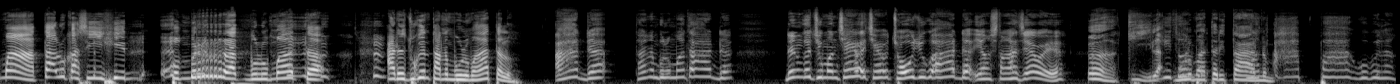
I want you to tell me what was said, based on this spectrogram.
Mata lu kasihin. Pemberat bulu mata. Ada juga yang tanam bulu mata loh. Ada. Tanam bulu mata ada. Dan gak cuma cewek cewek cowok juga ada. Yang setengah cewek ya. Ah, Gila. Gitu bulu ada. mata ditanam. Buat apa? Gue bilang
